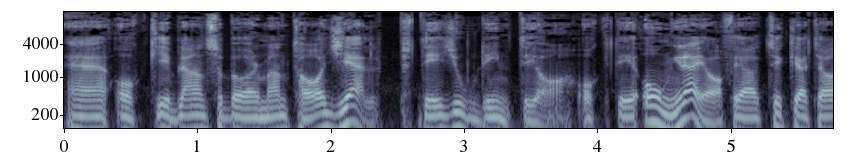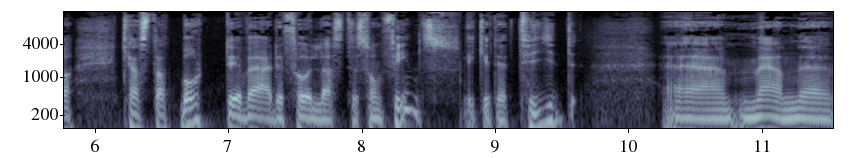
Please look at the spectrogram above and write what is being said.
Eh, och ibland så bör man ta hjälp. Det gjorde inte jag. Och det ångrar jag, för jag tycker att jag har kastat bort det värdefullaste som finns, vilket är tid. Eh, Men eh,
